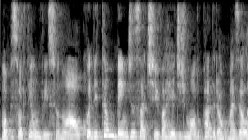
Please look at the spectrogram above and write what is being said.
uma pessoa que tem um vício vício no álcool, ele também desativa a rede de modo padrão, mas ela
